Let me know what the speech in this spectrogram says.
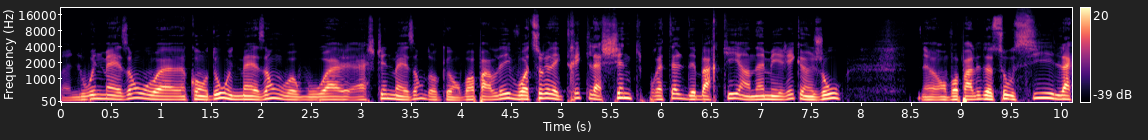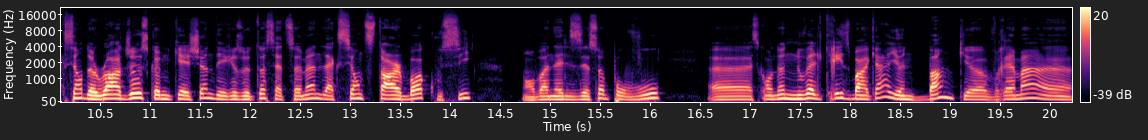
euh, louer une maison ou euh, un condo, une maison ou, acheter une maison? Donc, on va parler. Voiture électrique, la Chine qui pourrait-elle débarquer en Amérique un jour? on va parler de ça aussi. L'action de Rogers Communication, des résultats cette semaine. L'action de Starbucks aussi. On va analyser ça pour vous. Est-ce qu'on a une nouvelle crise bancaire? Il y a une banque qui a vraiment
